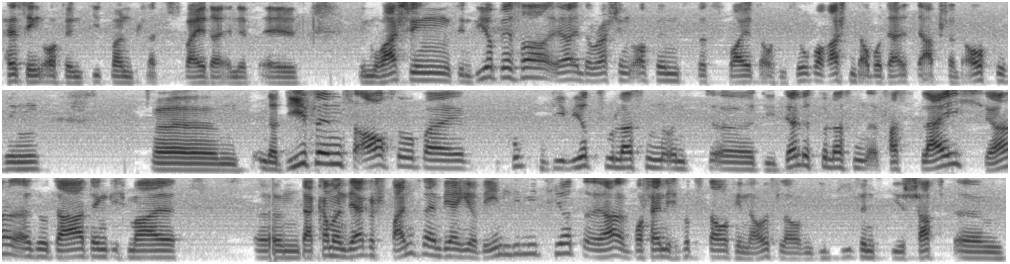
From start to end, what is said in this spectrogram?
Passing Offense sieht man Platz 2 der NFL. Im Rushing sind wir besser, ja, in der Rushing Offense. Das war jetzt auch nicht so überraschend, aber da ist der Abstand auch gering. Ähm, in der Defense auch so bei Punkten, die wir zulassen und äh, die Dallas zulassen, fast gleich. Ja, also da denke ich mal, ähm, da kann man sehr gespannt sein, wer hier wen limitiert. Ja, wahrscheinlich wird es darauf hinauslaufen. Die Defense, die es schafft, ähm,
